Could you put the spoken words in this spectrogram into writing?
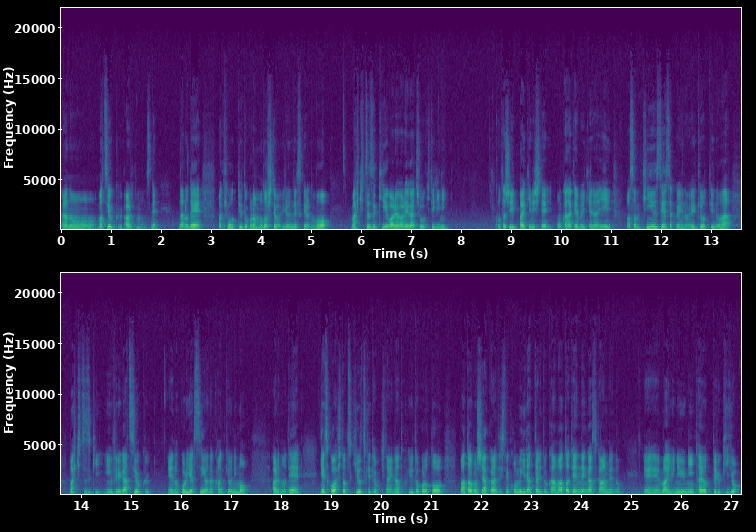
あの、まあ、強くあると思うんですね。なので、まあ、今日っていうところは戻してはいるんですけれどもまあ、引き続き我々が長期的に今年いっぱい気にしておかなければいけない、まあ、その金融政策への影響っていうのは、まあ、引き続きインフレが強く残りやすいような環境にもあるのでそこは一つ気をつけておきたいなというところとあとはロシアからですね小麦だったりとかまあとは天然ガス関連の、えー、まあ輸入に頼ってる企業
